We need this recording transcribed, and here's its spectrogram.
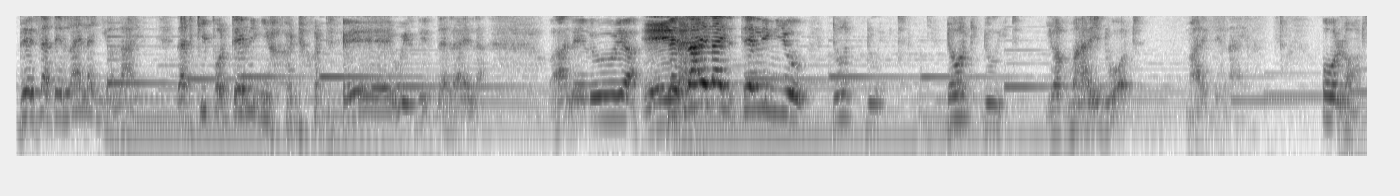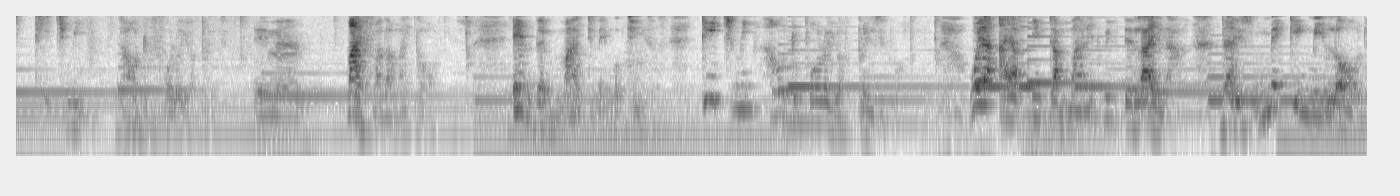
There's a Delilah in your life that keep on telling you, "Don't." Hey, who is this Delilah? Hallelujah. Amen. Delilah is telling you, "Don't do it. Don't do it." You're married what? Married Delilah. Oh Lord, teach me how to follow your principles. Amen. My Father, my God, in the mighty name of Jesus, teach me how to follow your principle. Where I have intermarried with Delilah, that is making me, Lord,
